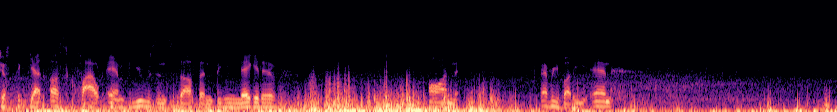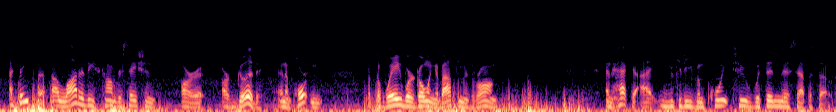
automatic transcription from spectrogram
just to get us clout and views and stuff and be negative on everybody. And I think that a lot of these conversations are are good and important, but the way we're going about them is wrong. And heck, I, you could even point to within this episode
